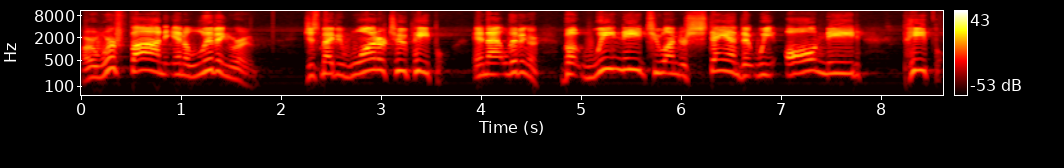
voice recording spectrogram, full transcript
or we're fine in a living room, just maybe one or two people in that living room. But we need to understand that we all need people.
